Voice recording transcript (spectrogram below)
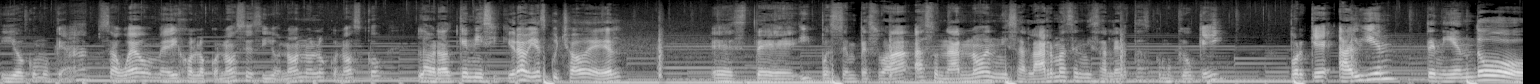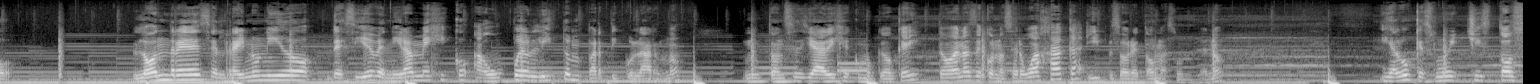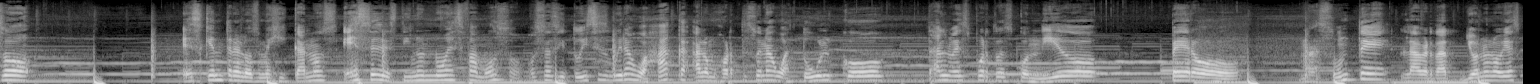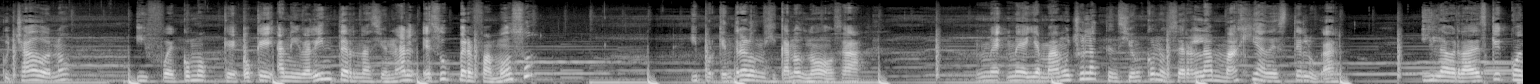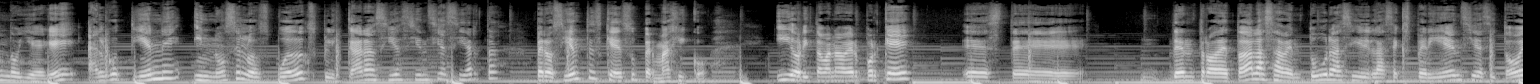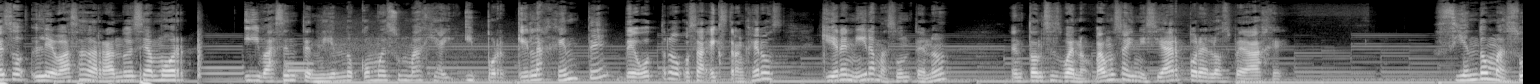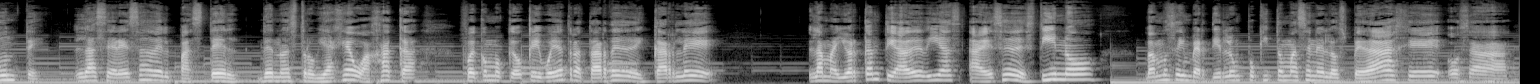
Y yo como que, ah, pues a huevo, me dijo, ¿lo conoces? Y yo, no, no lo conozco. La verdad que ni siquiera había escuchado de él. Este, y pues empezó a, a sonar, ¿no? En mis alarmas, en mis alertas, como que, ok, porque alguien teniendo Londres, el Reino Unido, decide venir a México a un pueblito en particular, ¿no? Entonces ya dije como que, ok, tengo ganas de conocer Oaxaca y sobre todo Mazunte, ¿no? Y algo que es muy chistoso es que entre los mexicanos ese destino no es famoso. O sea, si tú dices voy a ir a Oaxaca, a lo mejor te suena Huatulco, tal vez Puerto Escondido, pero Mazunte, la verdad, yo no lo había escuchado, ¿no? Y fue como que, ok, a nivel internacional es súper famoso. ¿Y por qué entre los mexicanos no? O sea, me, me, llamaba mucho la atención conocer la magia de este lugar. Y la verdad es que cuando llegué, algo tiene y no se los puedo explicar así a ciencia cierta, pero sientes que es súper mágico. Y ahorita van a ver por qué. Este dentro de todas las aventuras y las experiencias y todo eso, le vas agarrando ese amor y vas entendiendo cómo es su magia y, por qué la gente de otro, o sea, extranjeros, quieren ir a Mazunte, ¿no? Entonces, bueno, vamos a iniciar por el hospedaje. Siendo Mazunte la cereza del pastel de nuestro viaje a Oaxaca, fue como que, ok, voy a tratar de dedicarle la mayor cantidad de días a ese destino, vamos a invertirle un poquito más en el hospedaje, o sea,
